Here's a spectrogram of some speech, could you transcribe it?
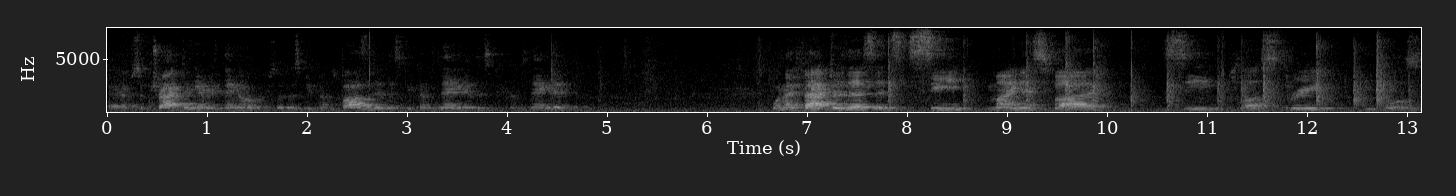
Okay, I'm subtracting everything over. So this becomes positive, this becomes negative, this becomes negative. When I factor this, it's c minus 5, c plus 3 equals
